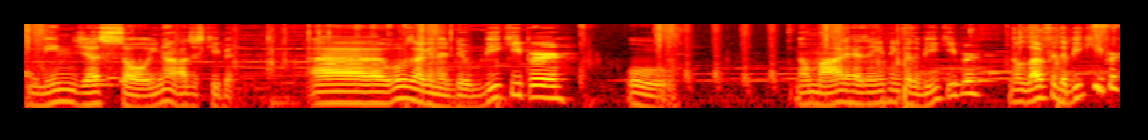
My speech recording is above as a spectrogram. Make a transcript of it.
Ninja soul. You know, I'll just keep it. Uh, what was I gonna do? Beekeeper. Ooh. No mod has anything for the beekeeper? No love for the beekeeper?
